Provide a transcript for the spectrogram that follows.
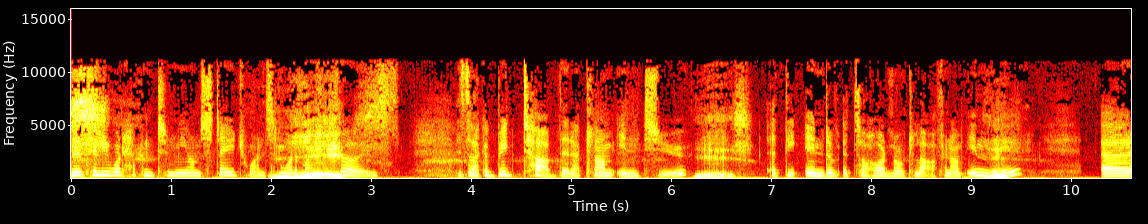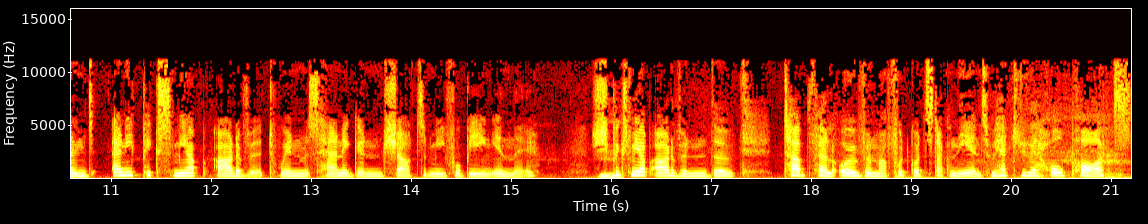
I tell you what happened to me on stage once in one of Yes. my shows? It's like a big tub that I climb into yes. at the end of It's a Hard Knock Life, and I'm in there. And Annie picks me up out of it when Miss Hannigan shouts at me for being in there. She picks me up out of it, and the tub fell over, and my foot got stuck in the end. So we had to do that whole part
